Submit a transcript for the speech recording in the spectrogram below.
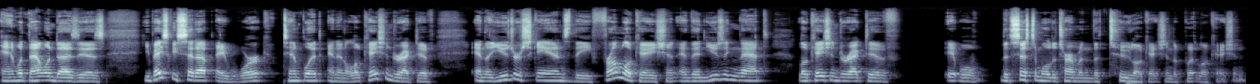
And what that one does is you basically set up a work template and then a location directive, and the user scans the from location, and then using that location directive, it will the system will determine the to location, the put location.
